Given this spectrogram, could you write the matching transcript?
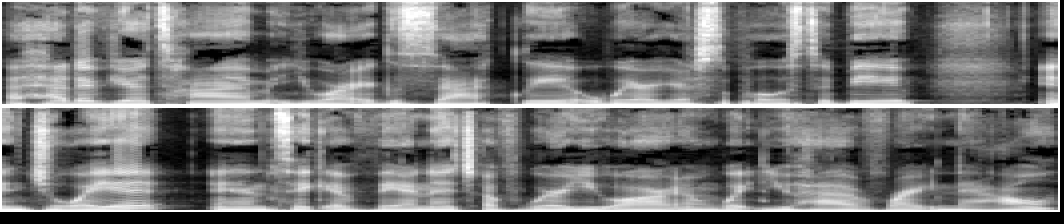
ahead of your time. You are exactly where you're supposed to be enjoy it and take advantage of where you are and what you have right now.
